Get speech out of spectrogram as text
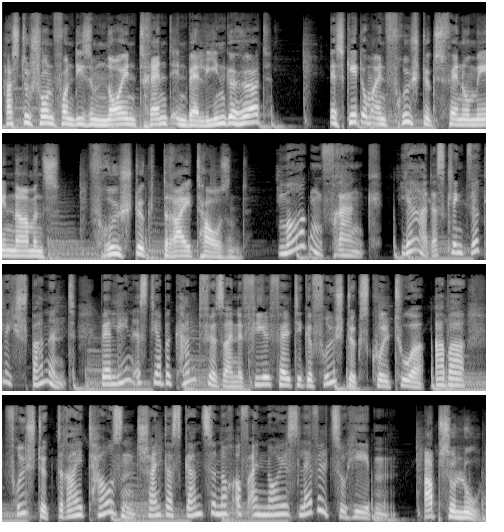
Hast du schon von diesem neuen Trend in Berlin gehört? Es geht um ein Frühstücksphänomen namens Frühstück 3000. Morgen, Frank. Ja, das klingt wirklich spannend. Berlin ist ja bekannt für seine vielfältige Frühstückskultur, aber Frühstück 3000 scheint das Ganze noch auf ein neues Level zu heben. Absolut.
